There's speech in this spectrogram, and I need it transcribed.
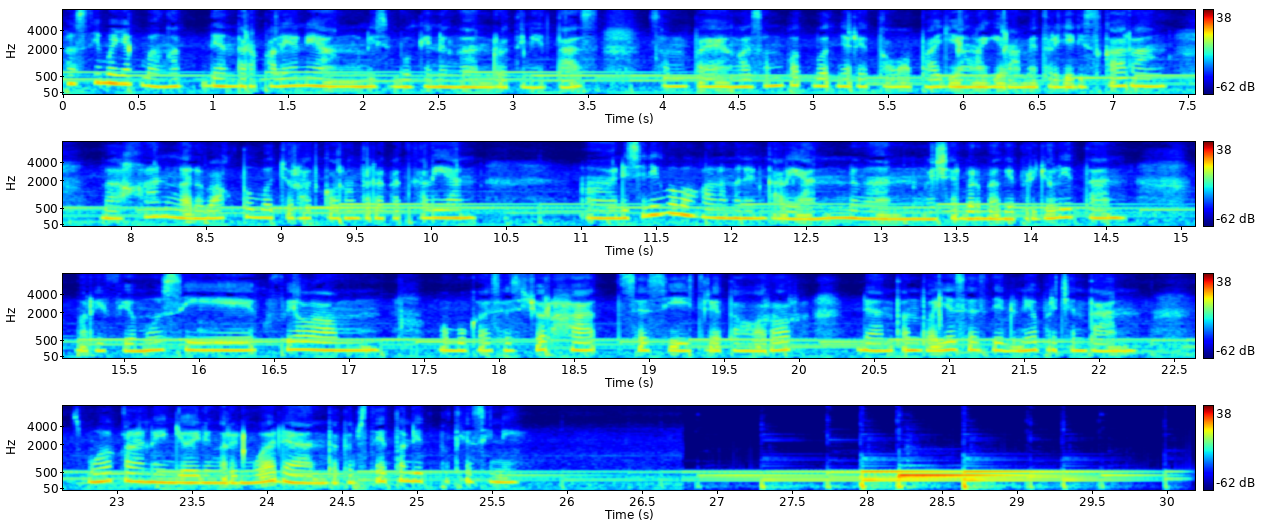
Pasti banyak banget di antara kalian yang disibukin dengan rutinitas sampai nggak sempat buat nyari tahu apa aja yang lagi rame terjadi sekarang. Bahkan nggak ada waktu buat curhat ke orang terdekat kalian. Uh, di sini gue bakal nemenin kalian dengan nge-share berbagai perjulitan, nge-review musik, film, membuka sesi curhat, sesi cerita horor, dan tentu aja sesi dunia percintaan. Semoga kalian enjoy dengerin gue dan tetap stay tune di podcast ini.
